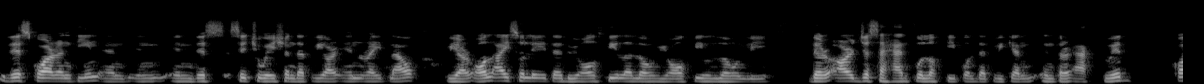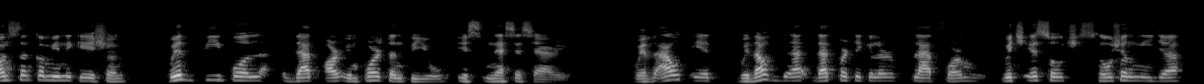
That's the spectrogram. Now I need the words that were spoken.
this quarantine and in in this situation that we are in right now. We are all isolated. We all feel alone. We all feel lonely. There are just a handful of people that we can interact with. Constant communication with people that are important to you is necessary. Without it, without that, that particular platform, which is so- social media,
